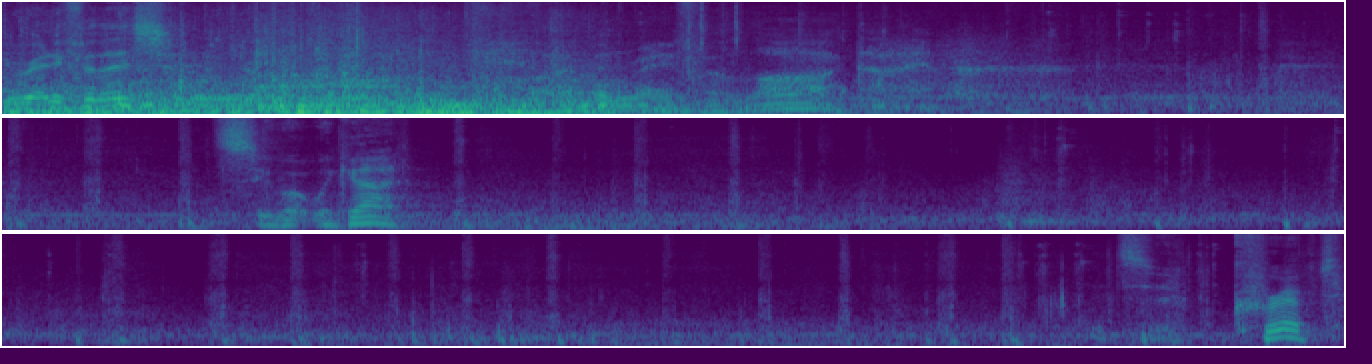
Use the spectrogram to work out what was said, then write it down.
you ready for this? Long time. Let's see what we got. It's a crypt.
